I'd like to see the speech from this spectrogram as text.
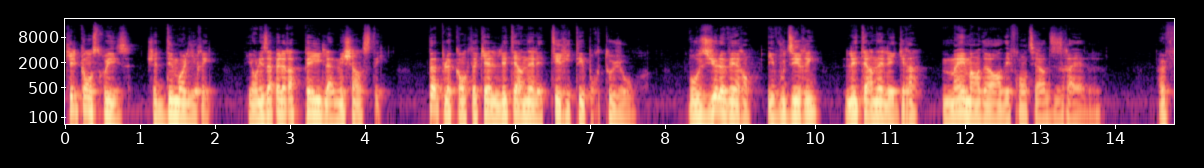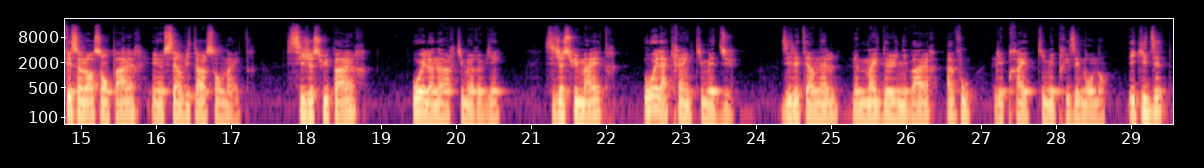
Qu'ils construisent, je démolirai, et on les appellera pays de la méchanceté, peuple contre lequel l'Éternel est hérité pour toujours. Vos yeux le verront, et vous direz, L'Éternel est grand, même en dehors des frontières d'Israël. Un fils honore son père, et un serviteur son maître. Si je suis père, où est l'honneur qui me revient? Si je suis maître, où est la crainte qui m'est due? Dit l'Éternel, le Maître de l'univers, à vous, les prêtres qui méprisez mon nom, et qui dites,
